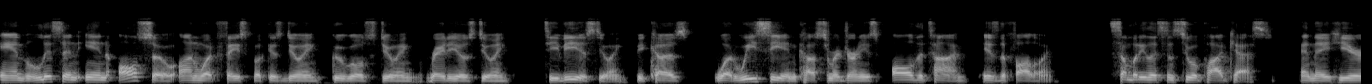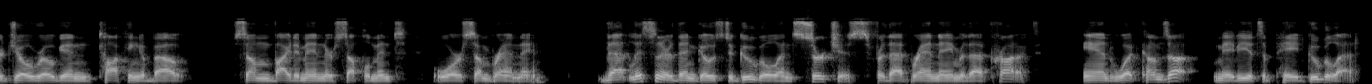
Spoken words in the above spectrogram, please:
and listen in also on what Facebook is doing, Google's doing, radio's doing, TV is doing, because what we see in customer journeys all the time is the following somebody listens to a podcast and they hear Joe Rogan talking about some vitamin or supplement or some brand name. That listener then goes to Google and searches for that brand name or that product. And what comes up? Maybe it's a paid Google ad.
